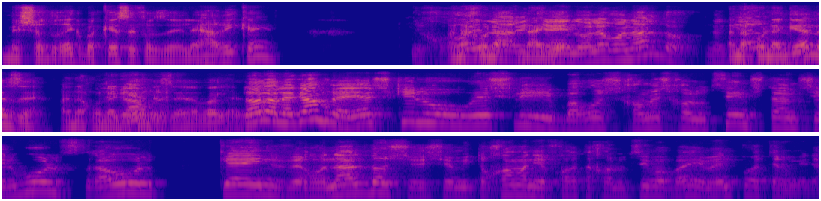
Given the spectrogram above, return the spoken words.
ומשדרג בכסף הזה להארי קיין. יכול אנחנו להארי נגיע- קיין או לרונלדו. אנחנו נגיע לזה, אנחנו נגיע לגמרי. לזה, אבל... לא, לא, לגמרי, יש כאילו, יש לי בראש חמש חלוצים, שתיים של וולפס, ראול, קיין ורונלדו, ש, שמתוכם אני אבחר את החלוצים הבאים, אין פה יותר מדי.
